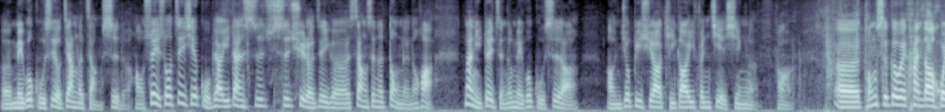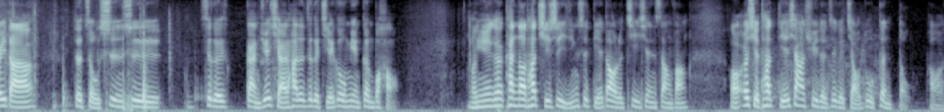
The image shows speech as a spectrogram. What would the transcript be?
呃，美国股市有这样的涨势的。好，所以说这些股票一旦失失去了这个上升的动能的话，那你对整个美国股市啊。哦，你就必须要提高一分戒心了。好，呃，同时各位看到辉达的走势是这个感觉起来它的这个结构面更不好啊，因为看到它其实已经是跌到了季线上方哦，而且它跌下去的这个角度更陡哦，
